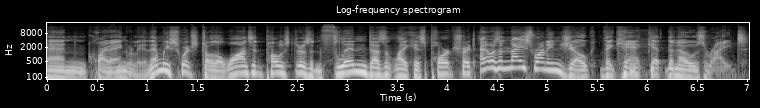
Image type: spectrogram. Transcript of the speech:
And quite angrily. And then we switch to the wanted posters, and Flynn doesn't like his portrait. And it was a nice running joke. They can't get the nose right.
